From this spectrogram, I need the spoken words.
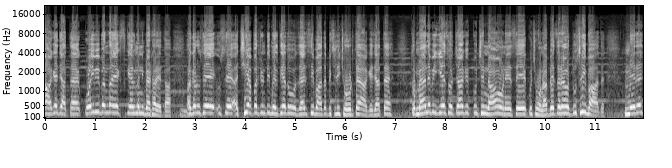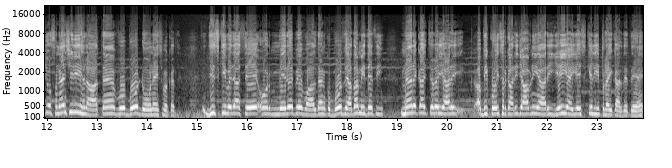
आगे जाता है। कोई भी बंदा एक स्केल में नहीं बैठा रहता। अगर उसे उससे अच्छी अपॉर्चुनिटी मिलती है तो जहरी सी बात है पिछली छोड़ता है आगे जाता है। तो मैंने भी ये सोचा कि कुछ ना होने से कुछ होना बेहतर है। और दूसरी बात मेरे जो फाइनेंशियली हालात हैं वो बहुत डाउन है इस वक्त। जिसकी वजह से और मेरे पे वालदेन को बहुत ज़्यादा उम्मीदें थी। मैंने कहा चलो यार अभी कोई सरकारी जॉब नहीं आ रही यही आई है इसके लिए अप्लाई कर देते हैं।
